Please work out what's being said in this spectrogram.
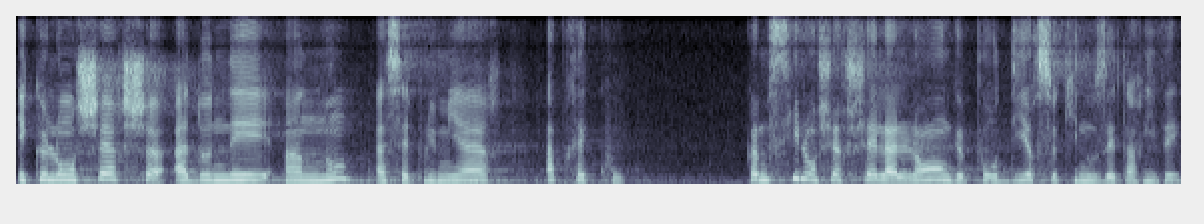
et que l'on cherche à donner un nom à cette lumière après coup, comme si l'on cherchait la langue pour dire ce qui nous est arrivé.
